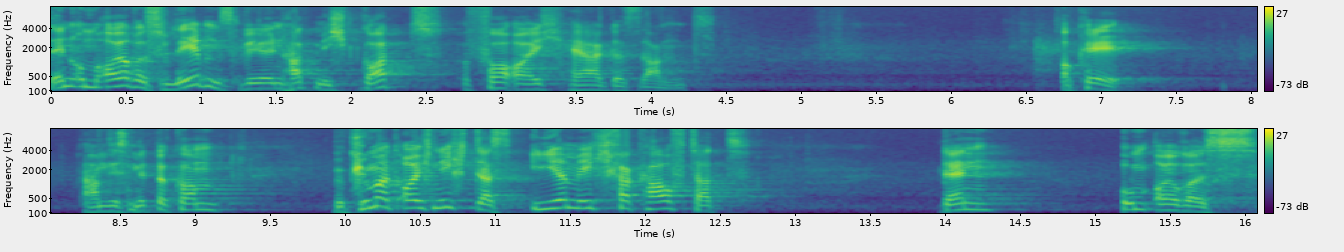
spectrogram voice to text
Denn um eures Lebens willen hat mich Gott vor euch hergesandt. Okay, haben Sie es mitbekommen? Bekümmert euch nicht, dass ihr mich verkauft habt, denn um eures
